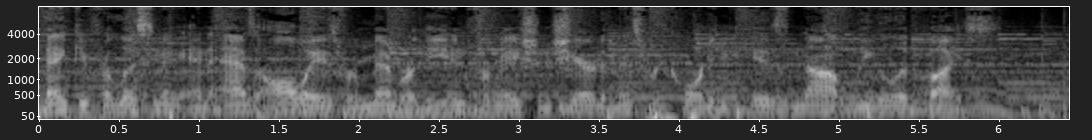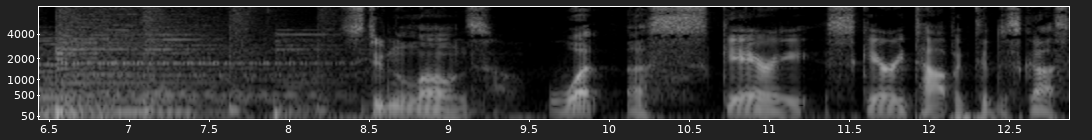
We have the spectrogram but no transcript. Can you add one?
Thank you for listening, and as always, remember the information shared in this recording is not legal advice. Student loans. What a scary, scary topic to discuss.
